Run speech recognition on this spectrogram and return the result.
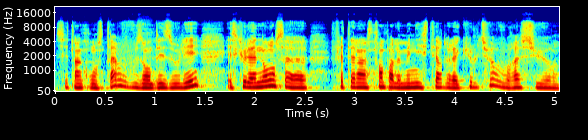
C'est un constat, vous vous en désolez. Est-ce que l'annonce faite à l'instant par le ministère de la Culture vous rassure?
